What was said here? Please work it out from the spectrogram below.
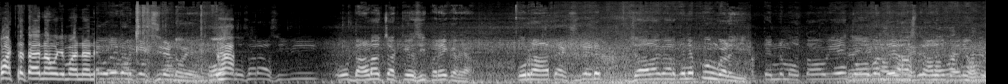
ਪੱਟਤਾ ਨੌਜਵਾਨਾਂ ਨੇ। ਉਹਦੇ ਕਰਕੇ ਐਕਸੀਡੈਂਟ ਹੋਇਆ। ਉਹ ਸਾਰਾ ਅਸੀਂ ਵੀ ਉਹ ਡਾਣਾ ਚੱਕ ਕੇ ਅਸੀਂ ਪਰੇ ਕਰਿਆ। ਉਹ ਰਾਤ ਐਕਸੀਡੈਂਟ ਜ਼ਿਆਦਾ ਕਰਦੇ ਨੇ ਭੂੰਗ ਵਾਲੇ ਜੀ। ਤਿੰਨ ਮੌਤਾਂ ਹੋ ਗਈਆਂ ਦੋ ਬੰਦੇ ਹਸਪਤਾਲ 'ਚ ਪਏ ਨੇ ਹੁਣ।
